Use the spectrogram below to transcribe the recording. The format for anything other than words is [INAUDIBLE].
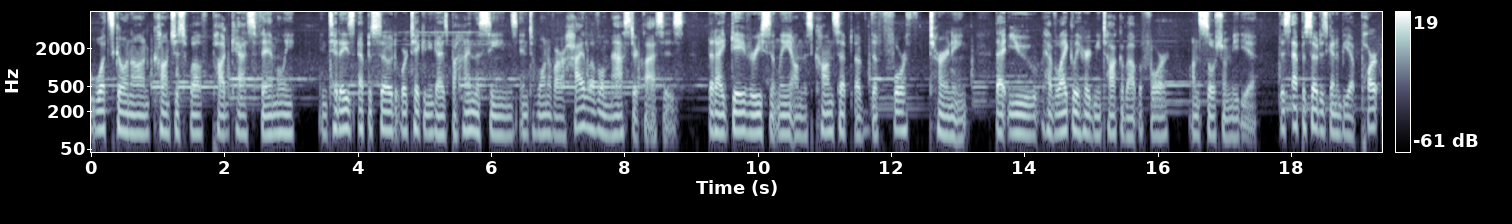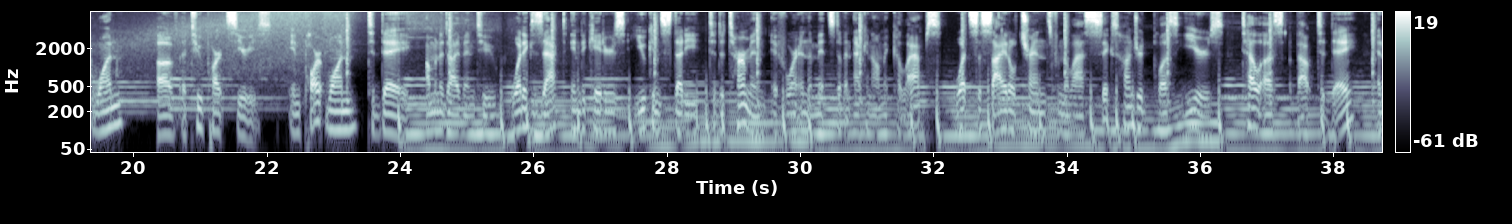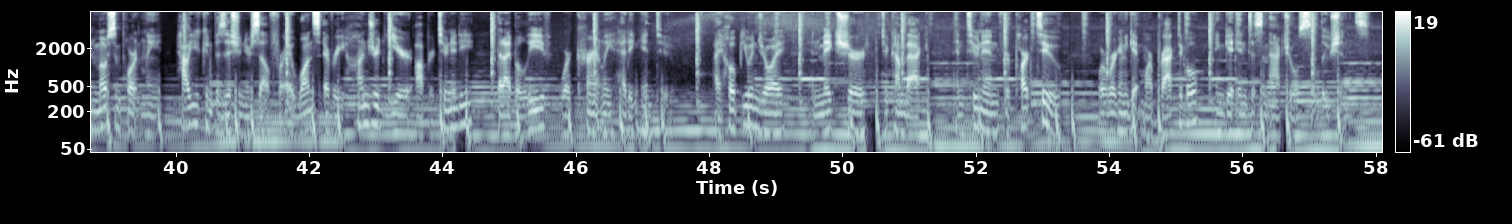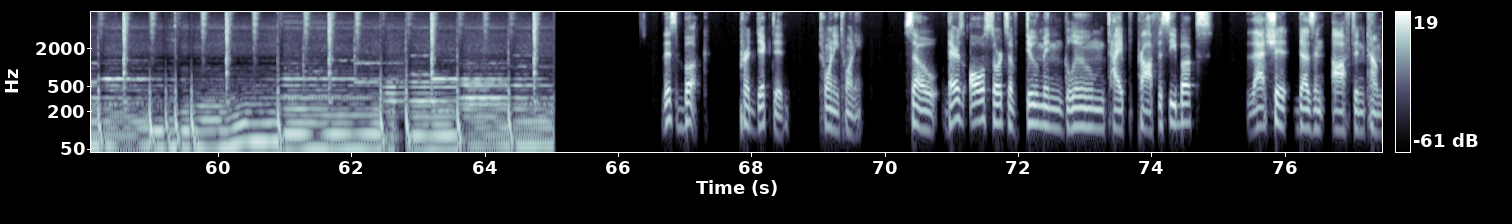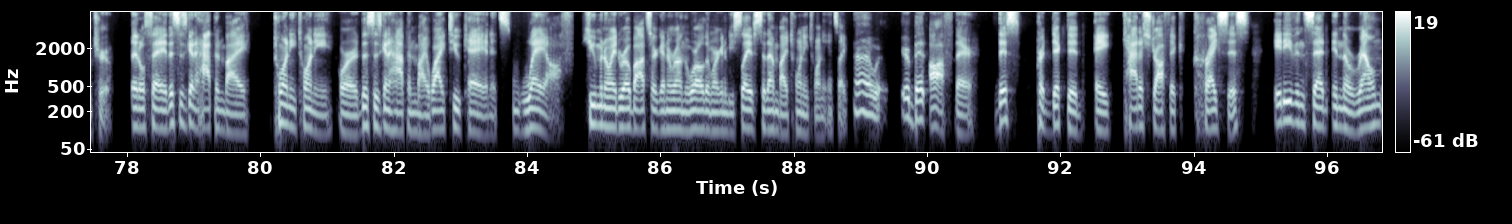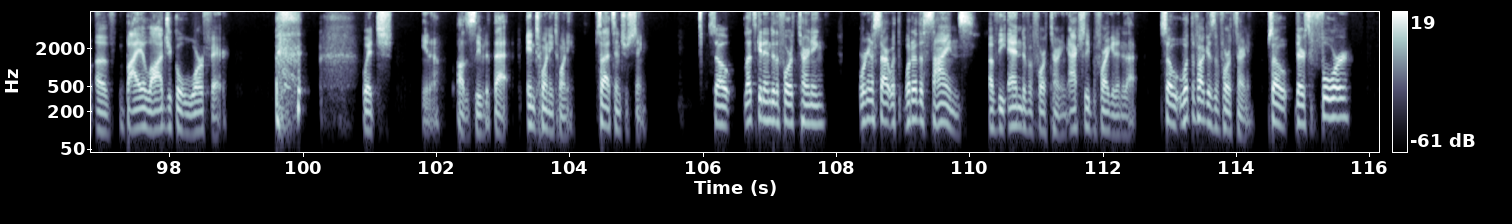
What's going on, Conscious Wealth Podcast family? In today's episode, we're taking you guys behind the scenes into one of our high level masterclasses that I gave recently on this concept of the fourth turning that you have likely heard me talk about before on social media. This episode is going to be a part one of a two part series. In part one, today, I'm going to dive into what exact indicators you can study to determine if we're in the midst of an economic collapse, what societal trends from the last 600 plus years tell us about today, and most importantly, how you can position yourself for a once every 100 year opportunity that I believe we're currently heading into. I hope you enjoy and make sure to come back and tune in for part two, where we're going to get more practical and get into some actual solutions. This book predicted 2020. So there's all sorts of doom and gloom type prophecy books. That shit doesn't often come true. It'll say this is going to happen by 2020 or this is going to happen by Y2K and it's way off. Humanoid robots are going to run the world and we're going to be slaves to them by 2020. It's like, oh, you're a bit off there. This predicted a catastrophic crisis. It even said in the realm of biological warfare, [LAUGHS] which, you know, I'll just leave it at that in 2020. So that's interesting. So let's get into the fourth turning we're going to start with what are the signs of the end of a fourth turning? Actually, before I get into that. So, what the fuck is a fourth turning? So, there's four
